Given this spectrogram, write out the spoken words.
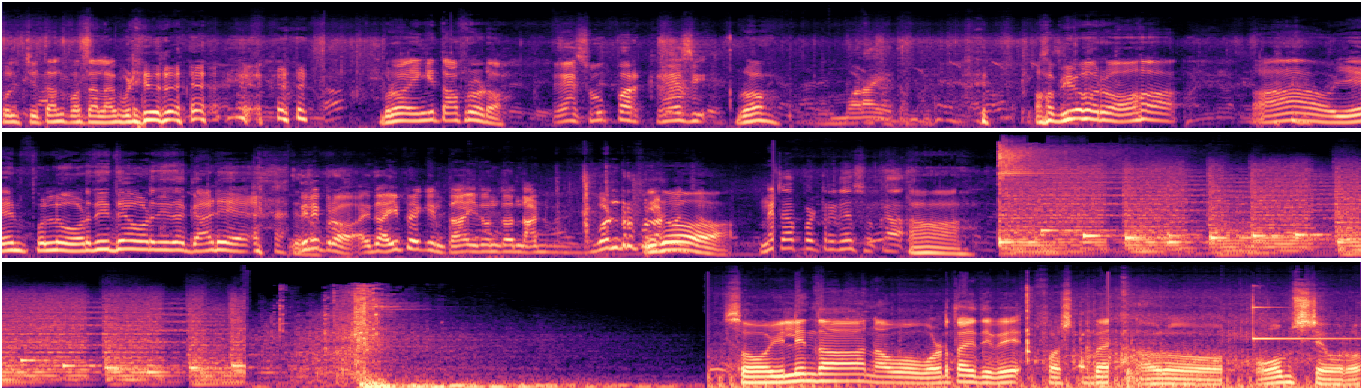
ಫುಲ್ ಚಿತ್ತಲ್ ಪತಲ್ ಆಗ್ಬಿಟ್ಟಿದ್ರೆ. ಬ್ರೋ ಹೆಂಗಿತ್ತು ಆಫ್ ರೋಡು ಏ ಸೂಪರ್ ಕ್ರೇಜಿ ಬ್ರೋ ಅಭಿಯವರು ಆ ಏನ್ ಫುಲ್ ಹೊಡೆದಿದ್ದೆ ಹೊಡೆದಿದ್ದೆ ಗಾಡಿ. ದಿಲೀಪ್ ಬ್ರೋ ಇದು ಐಪೇಕ್ಕಿಂತ ಇದೊಂದು ವಂಡರ್ಫುಲ್ ಇದು ಇಷ್ಟಪಟ್ರೆ ಸುಖ. ಹಾ ಸೊ ಇಲ್ಲಿಂದ ನಾವು ಹೊಡ್ತಾ ಇದ್ದೀವಿ. ಫಸ್ಟ್ ಬ್ಯಾಕ್ ಅವರು ಹೋಮ್ ಸ್ಟೇ ಅವರು.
